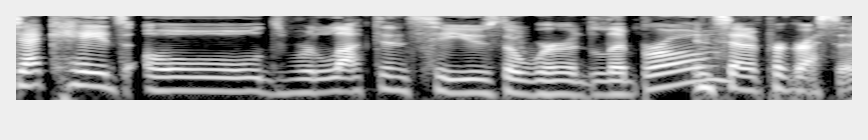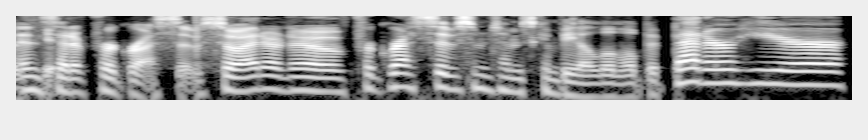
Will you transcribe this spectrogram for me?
decades old reluctance to use the word liberal Instead of progressive. instead of progressive. So I don't know if progressive sometimes can be a little bit better here.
